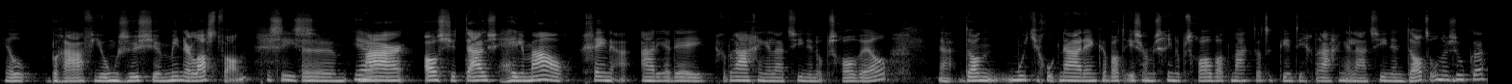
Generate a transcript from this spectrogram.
heel braaf jong zusje, minder last van. Precies. Ehm, Ja. Maar als je thuis helemaal geen ADHD-gedragingen laat zien en op school wel, nou, dan moet je goed nadenken, wat is er misschien op school, wat maakt dat een kind die gedragingen laat zien en dat onderzoeken,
